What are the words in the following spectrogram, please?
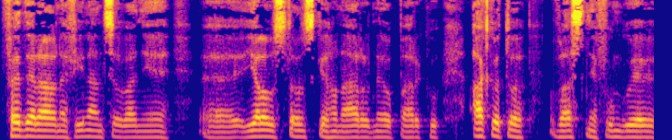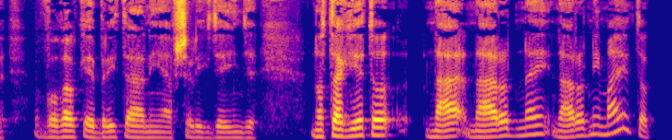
federálne financovanie eh, Yellowstoneského národného parku, ako to vlastne funguje vo Veľkej Británii a všeli kde inde. No tak je to národný, národný majetok,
